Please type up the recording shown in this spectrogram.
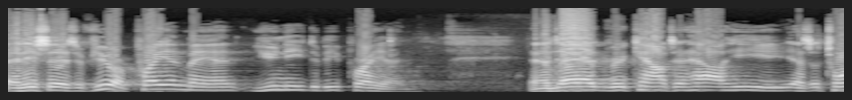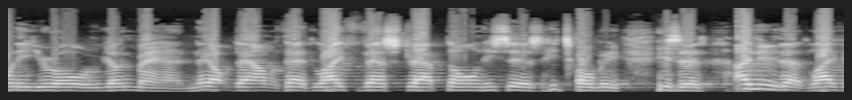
And he says, If you're a praying man, you need to be praying. And Dad recounted how he, as a 20 year old young man, knelt down with that life vest strapped on. He says, he told me, he says, I knew that life,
